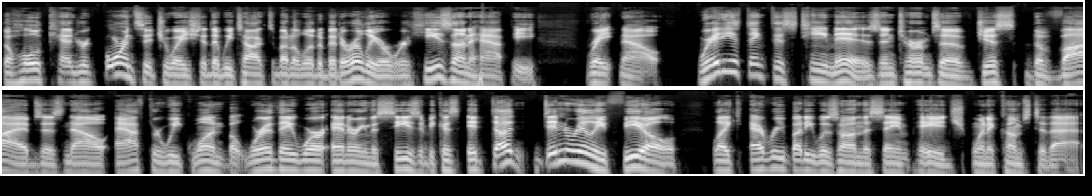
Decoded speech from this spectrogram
the whole Kendrick Bourne situation that we talked about a little bit earlier, where he's unhappy right now. Where do you think this team is in terms of just the vibes as now after week one, but where they were entering the season? Because it did, didn't really feel like everybody was on the same page when it comes to that.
